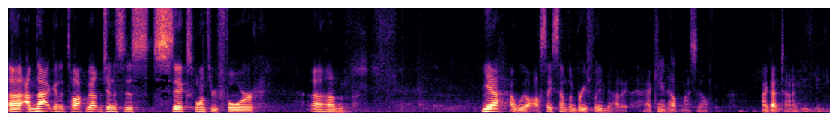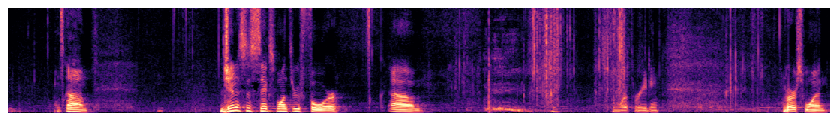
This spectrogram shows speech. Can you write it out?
Uh, I'm not going to talk about Genesis 6, 1 through 4. Um, yeah, I will. I'll say something briefly about it. I can't help myself. I got time. Um, Genesis 6, 1 through 4. Um, worth reading. Verse 1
